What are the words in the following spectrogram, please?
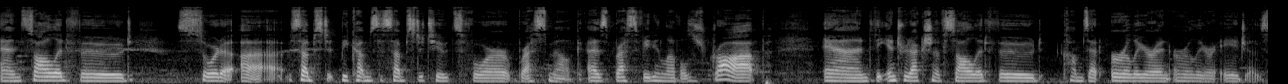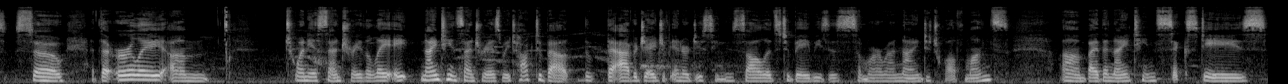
and solid food sort of uh, substi- becomes the substitutes for breast milk as breastfeeding levels drop and the introduction of solid food comes at earlier and earlier ages. So at the early um, 20th century, the late 19th century, as we talked about, the, the, average age of introducing solids to babies is somewhere around 9 to 12 months. Um, by the 1960s,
